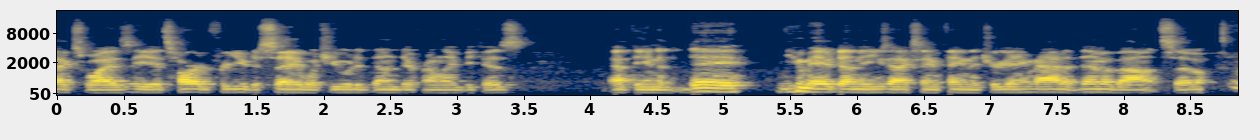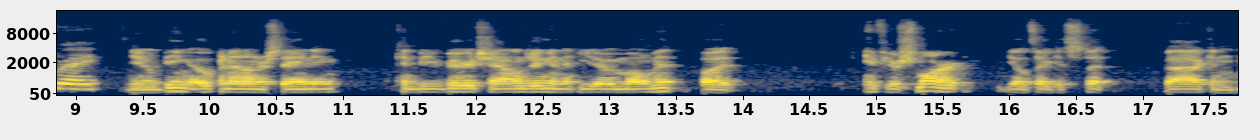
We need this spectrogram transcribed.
X, Y, Z. It's hard for you to say what you would have done differently because at the end of the day, you may have done the exact same thing that you're getting mad at them about. So, right, you know, being open and understanding can be very challenging in the heat of a moment, but if you're smart, you'll take a step back and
